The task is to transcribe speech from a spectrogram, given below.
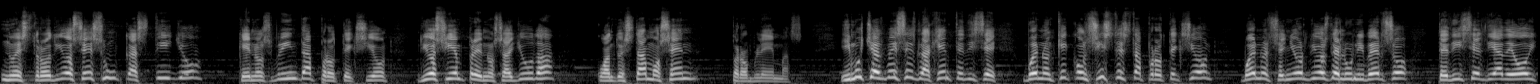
Nuestro Dios es un castillo que nos brinda protección. Dios siempre nos ayuda cuando estamos en problemas. Y muchas veces la gente dice, bueno, ¿en qué consiste esta protección? Bueno, el Señor Dios del universo te dice el día de hoy,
